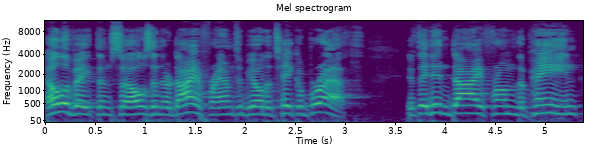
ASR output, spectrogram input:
elevate themselves in their diaphragm to be able to take a breath. If they didn't die from the pain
